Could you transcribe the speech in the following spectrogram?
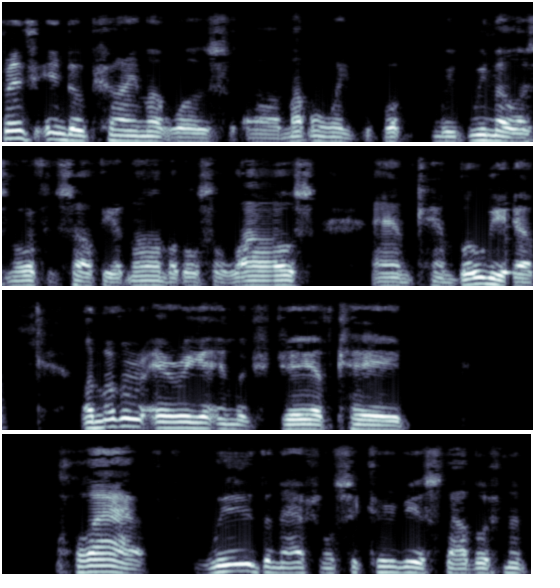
French Indochina was uh, not only what we, we know as North and South Vietnam, but also Laos and Cambodia. Another area in which JFK clashed with the national security establishment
